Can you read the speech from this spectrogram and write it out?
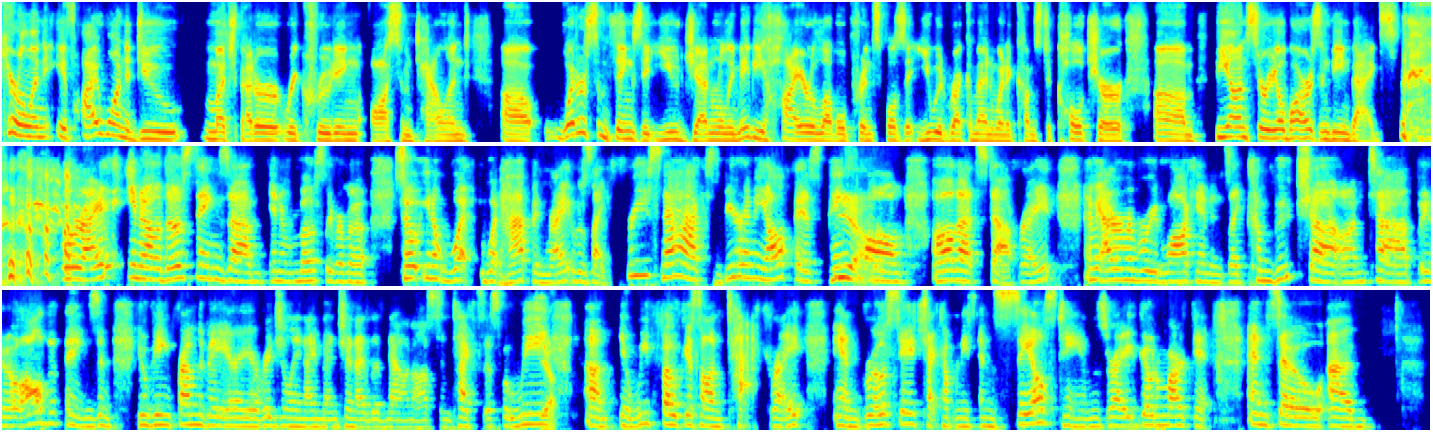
Carolyn, if I want to do much better recruiting awesome talent, uh, what are some things that you generally, maybe higher level principles that you would recommend when it comes to culture um, beyond cereal bars and bean bags? right? You know, those things um in a mostly remote. So, you know, what what happened, right? It was like free snacks, beer in the office, ping yeah. pong, all that stuff, right? I mean, I remember we'd walk in and it's like kombucha on tap, you know, all the things. And you know, being from the Bay Area originally, and I mentioned I live now in Austin, Texas, but we yeah. um, you know, we focus on tech, right? And growth stage tech companies and sales teams, right? Go to market. And so um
